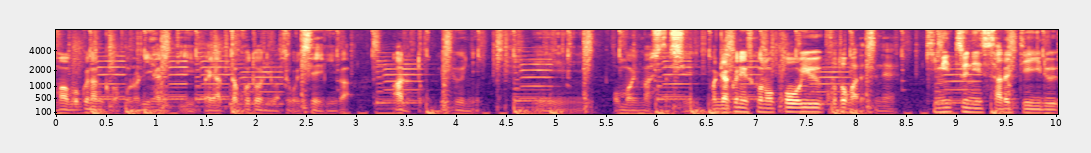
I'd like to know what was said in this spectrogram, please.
まあ、僕なんかはこのリアリティがやったことにはすごい正義があるというふうに、えー、思いましたし、まあ、逆にこのこういうことがですね機密にされている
